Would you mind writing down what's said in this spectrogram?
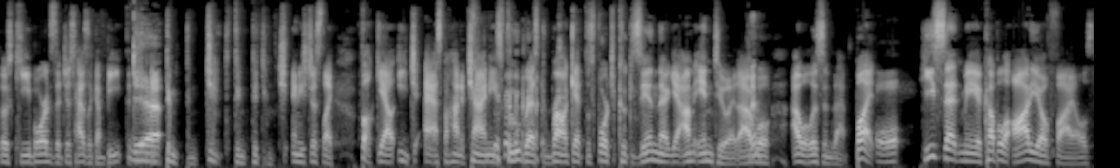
those keyboards that just has like a beat. Yeah. like, and he's just like, "Fuck yeah, I'll eat your ass behind a Chinese food restaurant. Get those fortune cookies in there. Yeah, I'm into it. I will. I will listen to that." But Oh, he sent me a couple of audio files,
